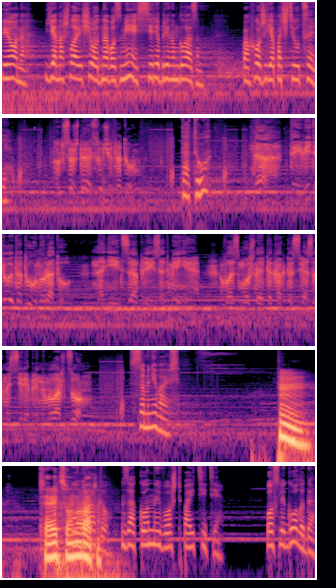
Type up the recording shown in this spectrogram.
Иона, я нашла еще одного змея с серебряным глазом. Похоже, я почти у цели. Обсуждаю сучью тату. Тату? Да, ты видела тату Нурату? На ней цапли и затмение. Возможно, это как-то связано с Серебряным Ларцом. Сомневаюсь. Хм. Царица Унурату. Унурату – законный вождь Пайтити. После голода,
